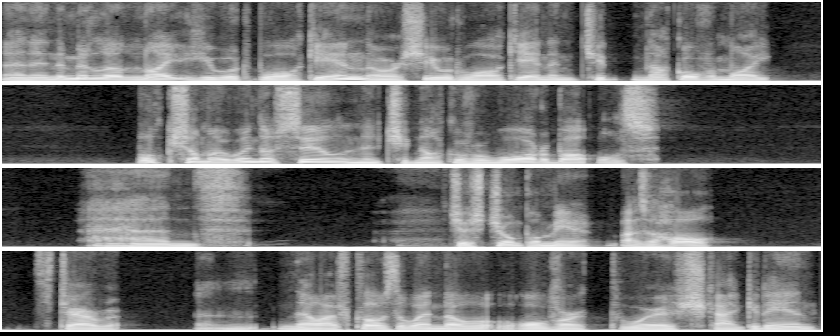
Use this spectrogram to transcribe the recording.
And in the middle of the night, he would walk in, or she would walk in, and she'd knock over my books on my windowsill and then she'd knock over water bottles and just jump on me as a whole. It's terrible. And now I've closed the window over to where she can't get in.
